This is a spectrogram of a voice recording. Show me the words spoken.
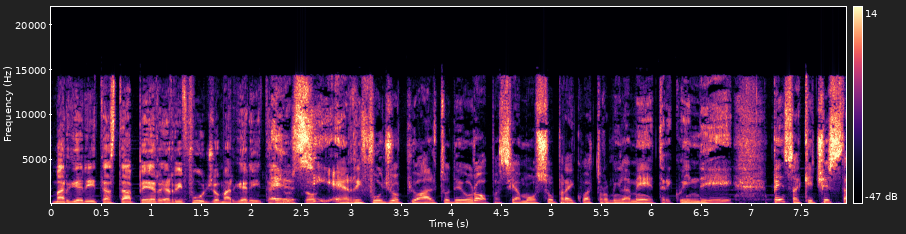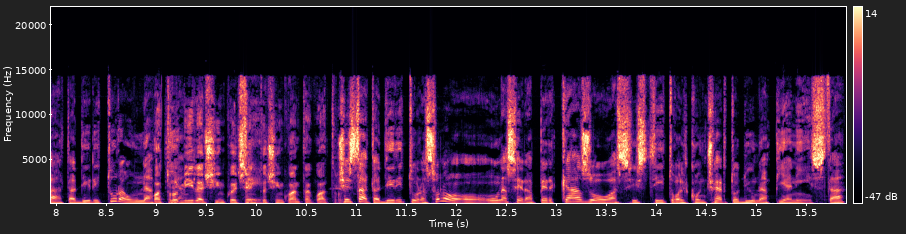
Margherita sta per rifugio Margherita, Eh, giusto? sì, è il rifugio più alto d'Europa, siamo sopra i 4.000 metri, quindi pensa che c'è stata addirittura una... pia- 4554. C'è stata addirittura, sono una sera per caso ho assistito al concerto di una pianista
